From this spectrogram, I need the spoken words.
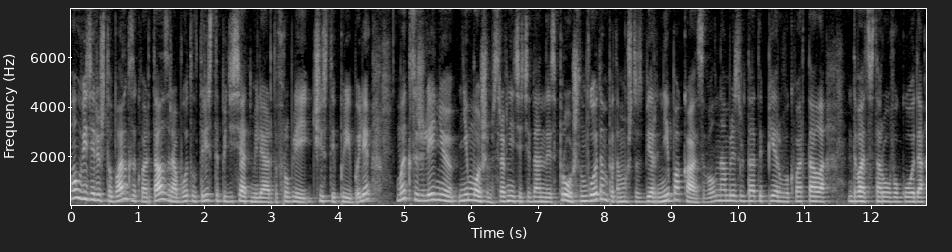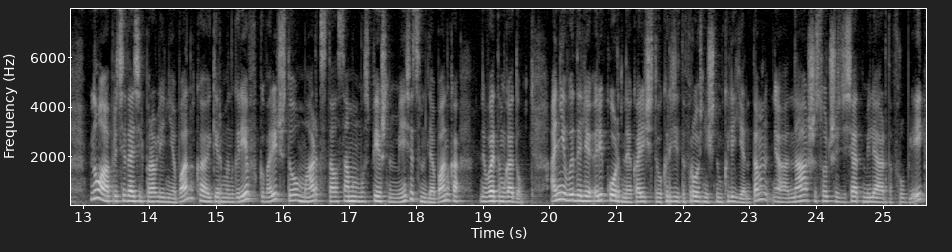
мы увидели, что банк за квартал заработал 350 миллиардов рублей чистой прибыли. Мы, к сожалению, не можем сравнить эти данные с прошлым годом, потому что Сбер не показывал нам результаты первого квартала 2022 года. Ну а председатель правления банка Герман Греф говорит, что март стал самым успешным месяцем для банка в этом году. Они выдали рекордное количество кредитов розничным клиентам э, на 660 миллиардов рублей.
